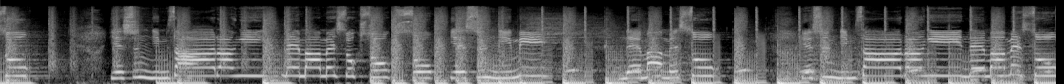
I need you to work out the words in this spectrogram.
내 맘에 쏙. 예수님 사랑이 내 맘에 쏙쏙쏙. 예수님이 내 맘에 쏙. 예수님 사랑이 내 맘에 쏙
